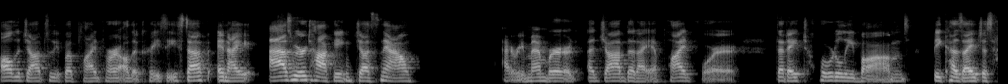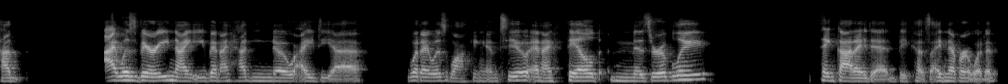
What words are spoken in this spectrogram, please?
all the jobs we've applied for, all the crazy stuff. And I, as we were talking just now, I remembered a job that I applied for that I totally bombed because I just had I was very naive and I had no idea what I was walking into and I failed miserably. Thank God I did because I never would have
